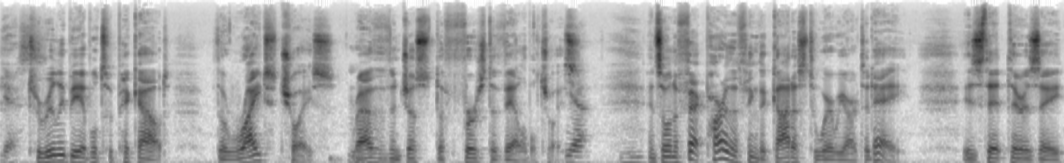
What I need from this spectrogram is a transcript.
Yes. to really be able to pick out the right choice rather than just the first available choice. Yeah. And so, in effect, part of the thing that got us to where we are today is that there is a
